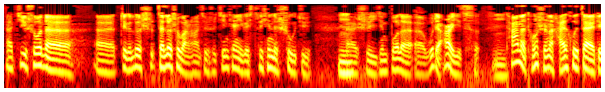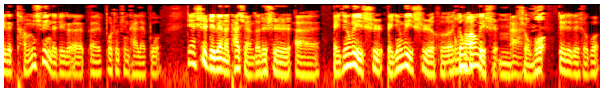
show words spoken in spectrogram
啊，据说呢。呃，这个乐视在乐视网上就是今天一个最新的数据，呃，是已经播了呃五点二亿次。嗯，它呢同时呢还会在这个腾讯的这个呃播出平台来播。电视这边呢，它选择的是呃北京卫视、北京卫视和东方卫视啊首播。对对对，首播。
